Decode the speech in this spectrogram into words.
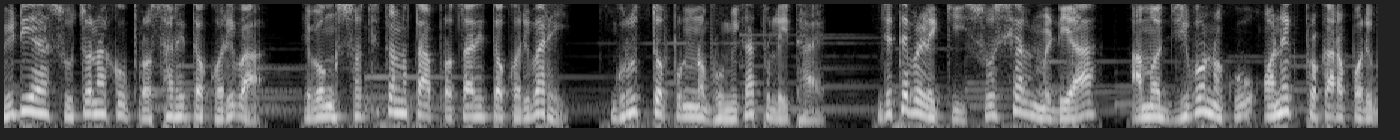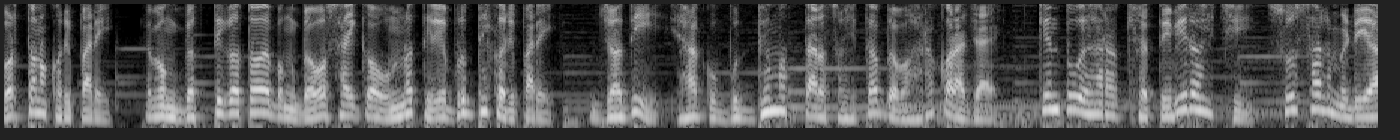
ମିଡିଆ ସୂଚନାକୁ ପ୍ରସାରିତ କରିବା ଏବଂ ସଚେତନତା ପ୍ରଚାରିତ କରିବାରେ ଗୁରୁତ୍ୱପୂର୍ଣ୍ଣ ଭୂମିକା ତୁଲେଇଥାଏ ଯେତେବେଳେ କି ସୋସିଆଲ ମିଡିଆ ଆମ ଜୀବନକୁ ଅନେକ ପ୍ରକାର ପରିବର୍ତ୍ତନ କରିପାରେ ଏବଂ ବ୍ୟକ୍ତିଗତ ଏବଂ ବ୍ୟବସାୟିକ ଉନ୍ନତିରେ ବୃଦ୍ଧି କରିପାରେ ଯଦି ଏହାକୁ ବୁଦ୍ଧିମତାର ସହିତ ବ୍ୟବହାର କରାଯାଏ କିନ୍ତୁ ଏହାର କ୍ଷତି ବି ରହିଛି ସୋସିଆଲ ମିଡିଆ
